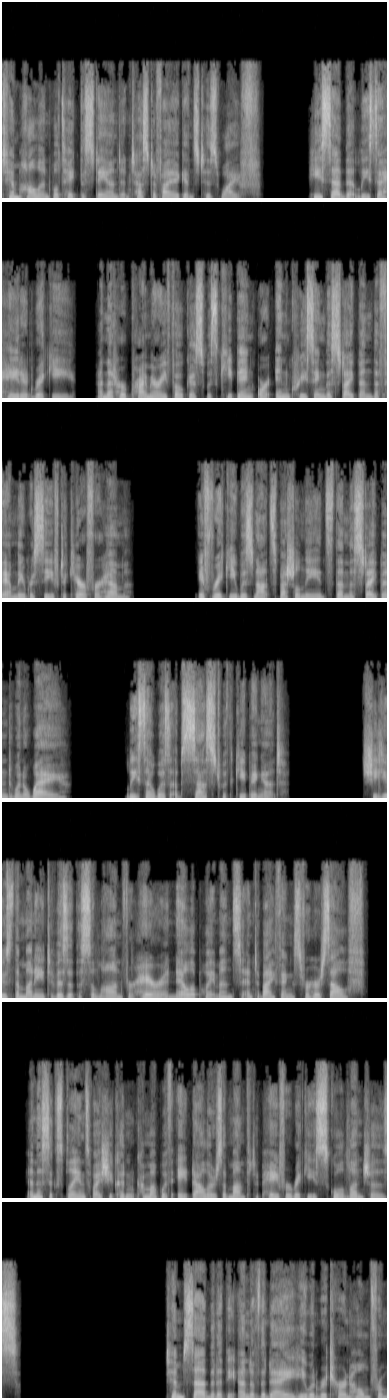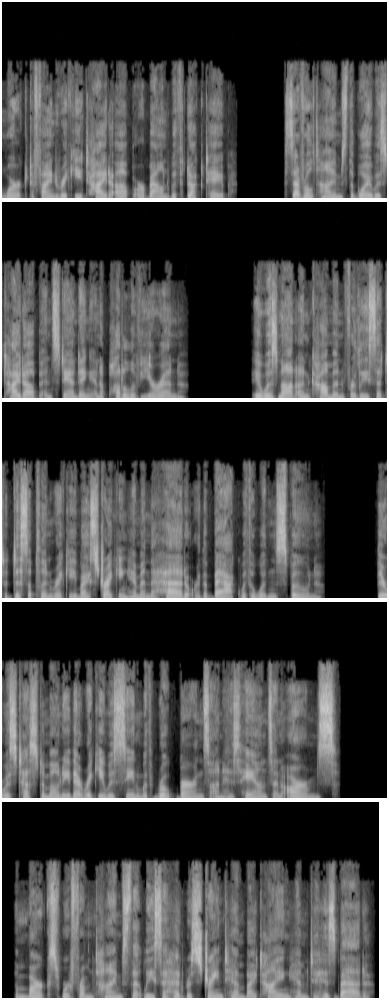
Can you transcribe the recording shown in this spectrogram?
Tim Holland will take the stand and testify against his wife. He said that Lisa hated Ricky and that her primary focus was keeping or increasing the stipend the family received to care for him. If Ricky was not special needs, then the stipend went away. Lisa was obsessed with keeping it. She used the money to visit the salon for hair and nail appointments and to buy things for herself. And this explains why she couldn't come up with $8 a month to pay for Ricky's school lunches. Tim said that at the end of the day, he would return home from work to find Ricky tied up or bound with duct tape. Several times the boy was tied up and standing in a puddle of urine. It was not uncommon for Lisa to discipline Ricky by striking him in the head or the back with a wooden spoon. There was testimony that Ricky was seen with rope burns on his hands and arms. The marks were from times that Lisa had restrained him by tying him to his bed.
